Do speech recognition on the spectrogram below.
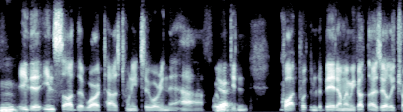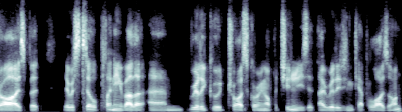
Mm. either inside the Waratahs 22 or in their half, where Yeah. we didn't quite put them to bed. I mean, we got those early tries, but there was still plenty of other um, really good try scoring opportunities that they really didn't capitalise on.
